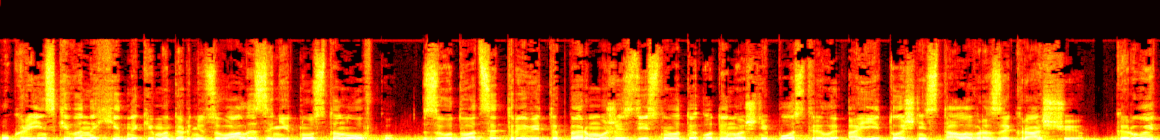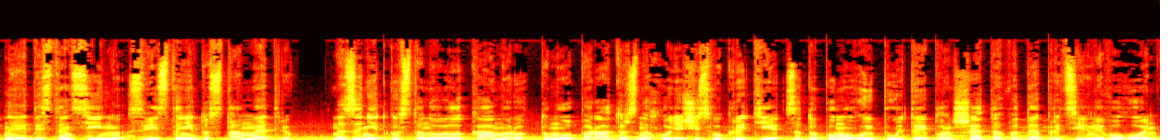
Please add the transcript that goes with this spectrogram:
Українські винахідники модернізували зенітну установку. ЗУ-23 відтепер може здійснювати одиночні постріли, а її точність стала в рази кращою. Керують нею дистанційно з відстані до 100 метрів. На зенітку встановили камеру, тому оператор, знаходячись в укритті, за допомогою пульта і планшета веде прицільний вогонь.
